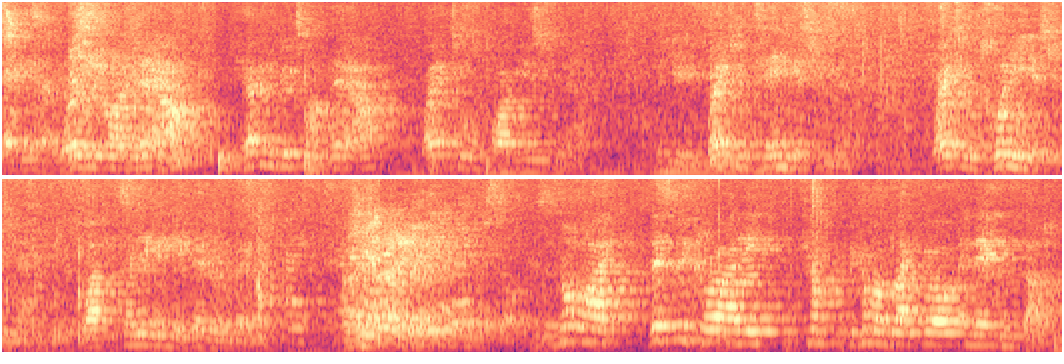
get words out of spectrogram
It means that wherever you are now, if you're having a good time now, Wait till five years from now for you. Wait till 10 years from now. Wait till 20 years from now. Like, it's only going to get better and better. Because it's not like, let's do karate, come, become a black belt, and then we're done.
